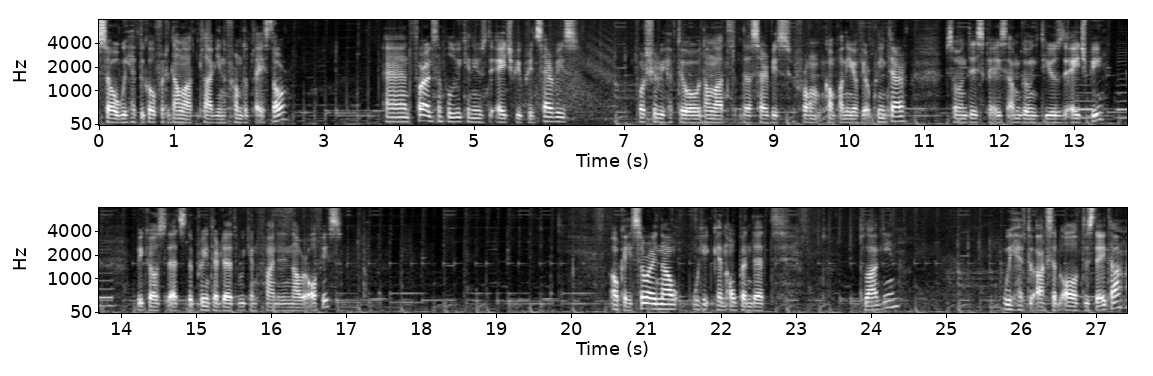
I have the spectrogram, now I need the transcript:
So we have to go for the download plugin from the Play Store. And for example we can use the HP print service. For sure you have to download the service from company of your printer. So in this case I'm going to use the HP because that's the printer that we can find in our office. Okay so right now we can open that plugin we have to accept all of this data.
